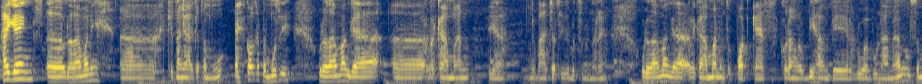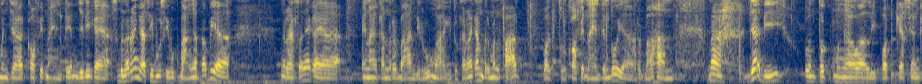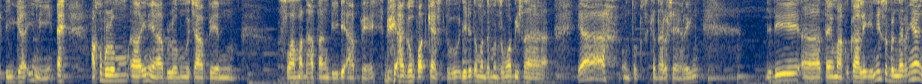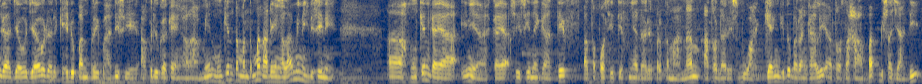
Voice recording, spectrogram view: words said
Hai gengs, Eh, udah lama nih eh, kita nggak ketemu. Eh kok ketemu sih? Udah lama nggak eh, rekaman, ya ngebacot sih sebe- sebenarnya. Udah lama nggak rekaman untuk podcast, kurang lebih hampir dua bulanan semenjak COVID-19. Jadi kayak sebenarnya nggak sibuk-sibuk banget, tapi ya ngerasanya kayak enakan rebahan di rumah gitu karena kan bermanfaat waktu COVID-19 tuh ya rebahan. Nah, jadi untuk mengawali podcast yang ketiga ini, eh aku belum eh, ini ya belum ngucapin selamat datang di DAP di Agung Podcast tuh. Jadi teman-teman semua bisa ya untuk sekedar sharing. Jadi eh, tema aku kali ini sebenarnya nggak jauh-jauh dari kehidupan pribadi sih. Aku juga kayak ngalamin. Mungkin teman-teman ada yang ngalamin nih di sini. Eh, mungkin kayak ini ya, kayak sisi negatif atau positifnya dari pertemanan atau dari sebuah geng gitu barangkali atau sahabat bisa jadi.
